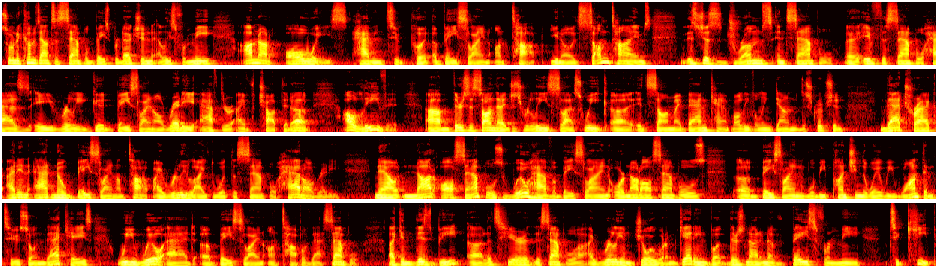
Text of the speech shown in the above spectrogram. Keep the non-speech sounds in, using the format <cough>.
So when it comes down to sampled bass production, at least for me, I'm not always having to put a bass line on top. You know, sometimes it's just drums and sample. Uh, if the sample has a really good bass line already after I've chopped it up, I'll leave it. Um, there's a song that I just released last week. Uh, it's on my Bandcamp. I'll leave a link down in the description. That track, I didn't add no bass line on top. I really liked what the sample had already. Now, not all samples will have a bass line or not all samples uh, bass line will be punching the way we want them to. So in that case, we will add a bass line on top of that sample. Like in this beat, uh, let's hear the sample. I really enjoy what I'm getting, but there's not enough bass for me to keep.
